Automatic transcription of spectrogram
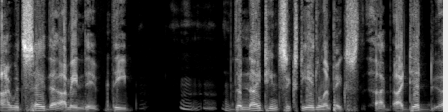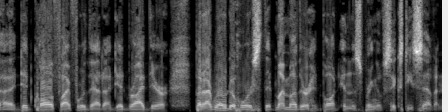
I would say that I mean the the the 1968 Olympics, I, I did uh, did qualify for that. I did ride there, but I rode a horse that my mother had bought in the spring of '67,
